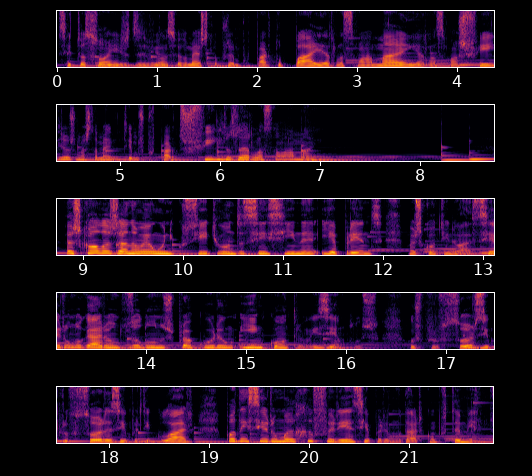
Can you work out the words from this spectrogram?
situações de violência doméstica, por exemplo, por parte do pai em relação à mãe, em relação aos filhos, mas também temos por parte dos filhos em relação à mãe. A escola já não é o único sítio onde se ensina e aprende, mas continua a ser o lugar onde os alunos procuram e encontram exemplos. Os professores e professoras, em particular, podem ser uma referência para mudar comportamentos.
